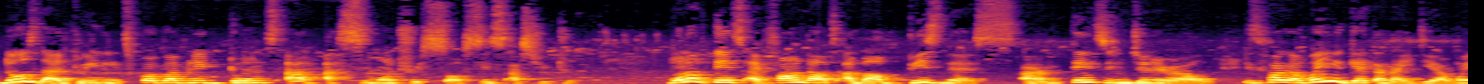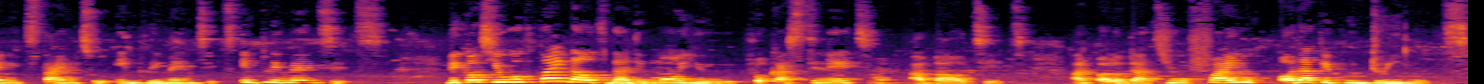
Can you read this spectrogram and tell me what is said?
those that are doing it probably don't have as much resources as you do. One of the things I found out about business and things in general is the fact that when you get an idea, when it's time to implement it, implement it. Because you will find out that the more you procrastinate about it, and all of that, you will find other people doing it.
